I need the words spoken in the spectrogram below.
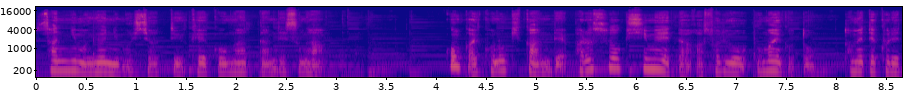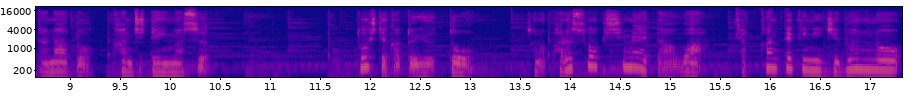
3にも4にもしちゃうっていう傾向があったんですが今回この期間でパルスオキシメーターがそれをうまいこと止めてくれたなと感じています。どうしてかというとそのパルスオキシメーターは客観的に自分の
